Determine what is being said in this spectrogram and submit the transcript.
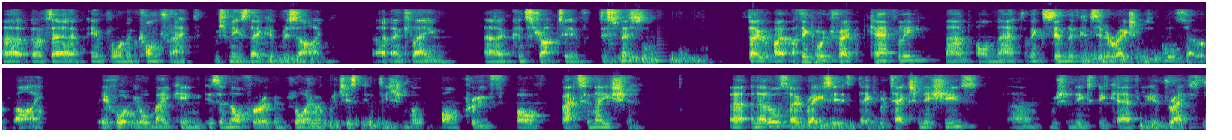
uh, of their employment contract, which means they could resign uh, and claim uh, constructive dismissal. So I, I, think I would tread carefully um, on that. I think similar considerations also apply if what you're making is an offer of employment which is conditional on proof of vaccination. Uh, and that also raises data protection issues, um, which need to be carefully addressed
